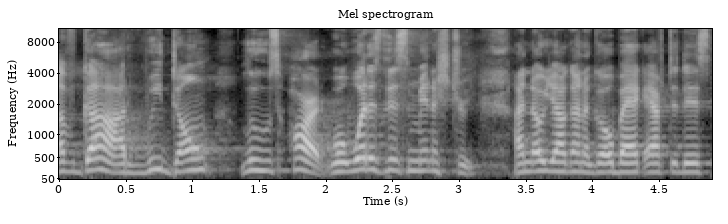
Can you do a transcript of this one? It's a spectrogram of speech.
of God, we don't lose heart. Well, what is this ministry? I know y'all gonna go back after this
